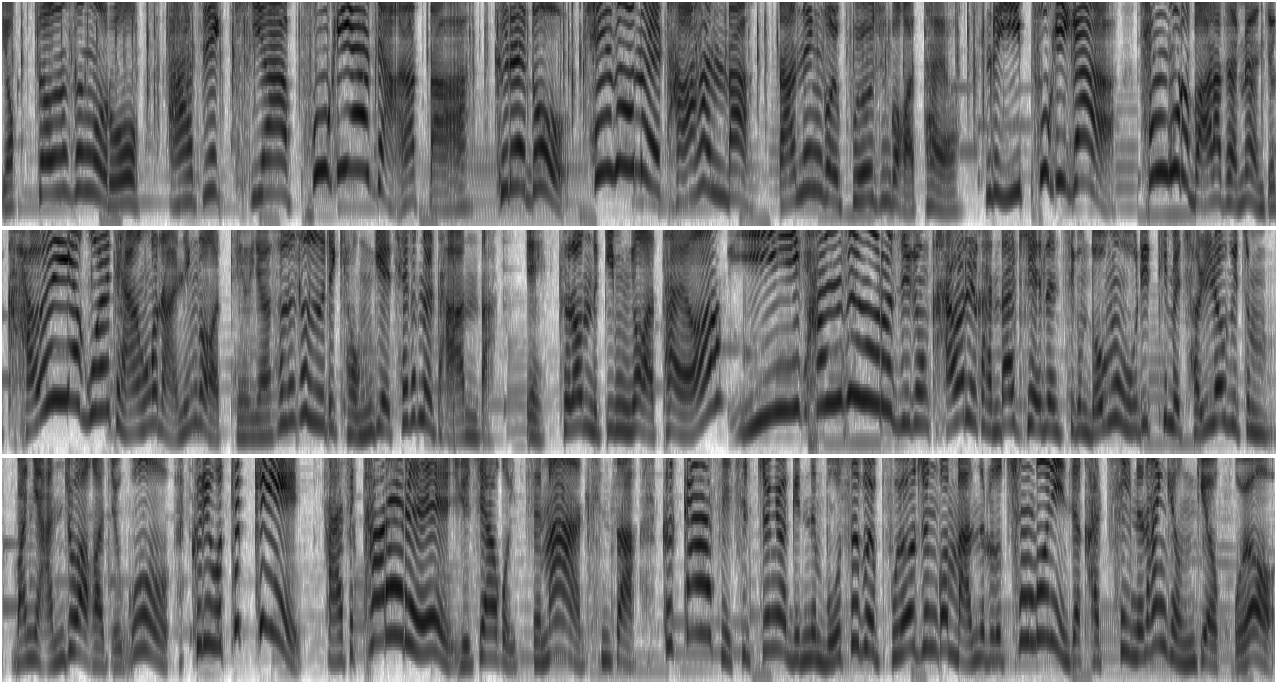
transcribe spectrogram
역전승으로 아직 기아 포기하지 않았다. 그래도 최선 을 다한다. 라는 걸 보여준 것 같아요. 근데 이 포기가 참고로 말하자면 이제 가을 야구에 대한 건 아닌 것 같아요. 그냥 선수들이 경기에 최선을 다한다. 예, 그런 느낌인 것 같아요. 이 산승으로 지금 가을을 간다기에는 지금 너무 우리 팀의 전력이 좀 많이 안 좋아가지고 그리고 특히 아직 8회를 유지하고 있지만 진짜 끝까지 집중력 있는 모습을 보여준 것만으로도 충분히 이제 가치 있는 한 경기였고요.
